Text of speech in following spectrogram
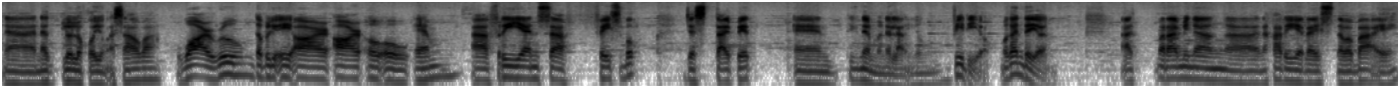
na nagloloko yung asawa. War Room, W-A-R-R-O-O-M. Uh, free yan sa Facebook. Just type it and tignan mo na lang yung video. Maganda yon At marami nang uh, nakarealize na babae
